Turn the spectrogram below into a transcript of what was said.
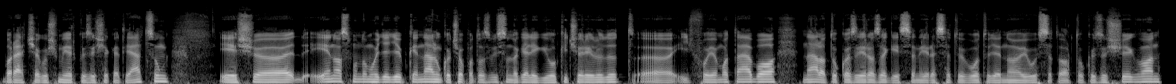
barátságos mérkőzéseket játszunk. És uh, én azt mondom, hogy egyébként nálunk a csapat az viszonylag elég jól kicserélődött így folyamatába. Nálatok azért az egészen érezhető volt, hogy egy nagyon jó összetartó közösség van,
